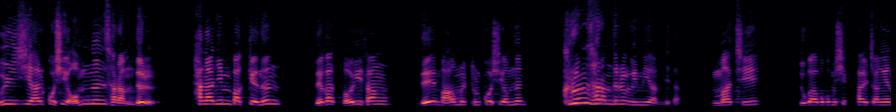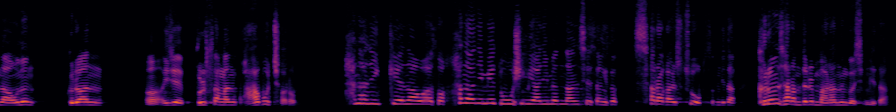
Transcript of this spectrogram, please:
의지할 곳이 없는 사람들, 하나님 밖에는 내가 더 이상 내 마음을 둘 곳이 없는 그런 사람들을 의미합니다. 마치 누가복음 18장에 나오는 그러한 어, 이제 불쌍한 과부처럼 하나님께 나와서 하나님의 도우심이 아니면 난 세상에서 살아갈 수 없습니다. 그런 사람들을 말하는 것입니다.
